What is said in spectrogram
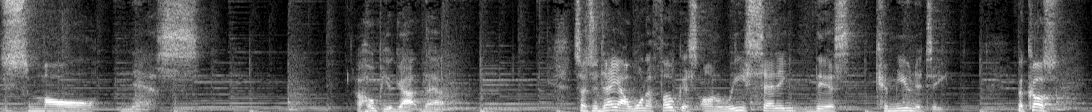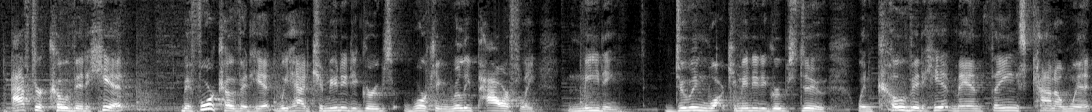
smallness. I hope you got that. So today I want to focus on resetting this community because after COVID hit, before COVID hit, we had community groups working really powerfully, meeting, doing what community groups do. When COVID hit, man, things kind of went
